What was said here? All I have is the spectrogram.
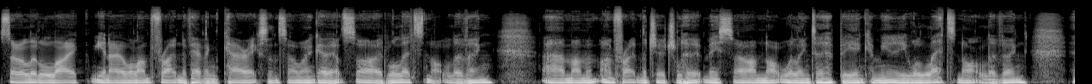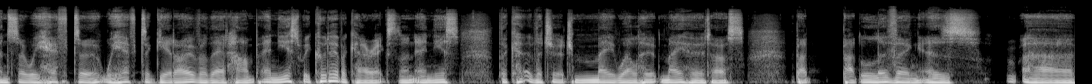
So a little like you know, well, I'm frightened of having car accidents, so I won't go outside. Well, that's not living. Um, I'm I'm frightened the church will hurt me, so I'm not willing to be in community. Well, that's not living. And so we have to we have to get over that hump. And yes, we could have a car accident. And and yes, the the church may well hurt may hurt us, but but living is uh,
